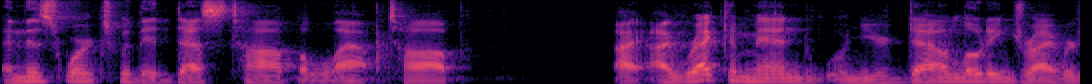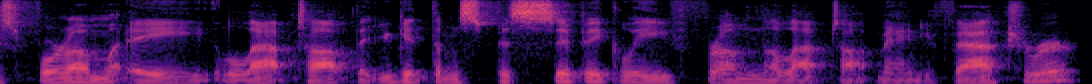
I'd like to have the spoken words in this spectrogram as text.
And this works with a desktop, a laptop. I, I recommend when you're downloading drivers from a laptop that you get them specifically from the laptop manufacturer.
